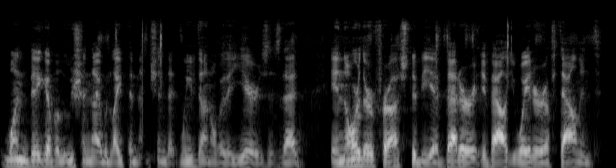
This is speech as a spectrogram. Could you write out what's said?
one big evolution I would like to mention that we've done over the years is that in order for us to be a better evaluator of talent,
